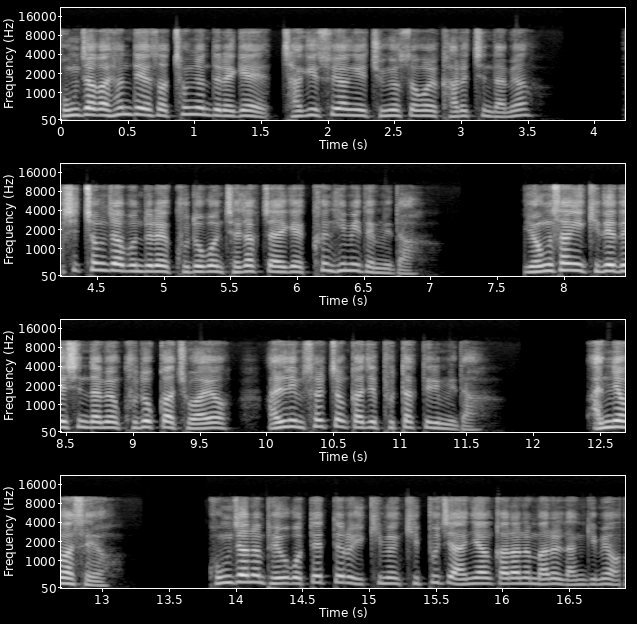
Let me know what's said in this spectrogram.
공자가 현대에서 청년들에게 자기 수양의 중요성을 가르친다면 시청자분들의 구독은 제작자에게 큰 힘이 됩니다. 영상이 기대되신다면 구독과 좋아요, 알림 설정까지 부탁드립니다. 안녕하세요. 공자는 배우고 때때로 익히면 기쁘지 아니한가라는 말을 남기며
